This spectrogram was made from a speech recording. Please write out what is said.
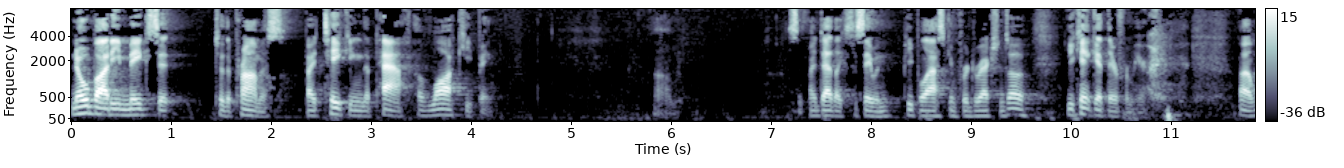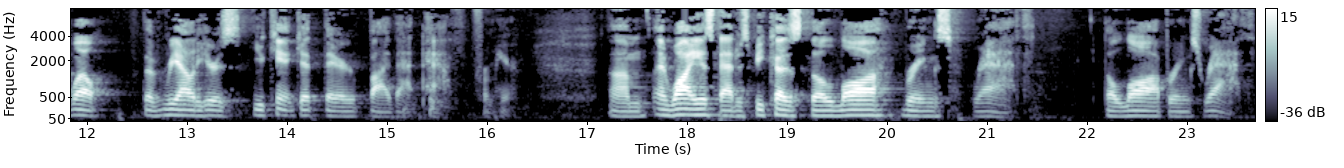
Nobody makes it to the promise by taking the path of law keeping. Um, so my dad likes to say when people ask him for directions, oh, you can't get there from here. uh, well, the reality here is you can't get there by that path from here. Um, and why is that? Is because the law brings wrath. The law brings wrath,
